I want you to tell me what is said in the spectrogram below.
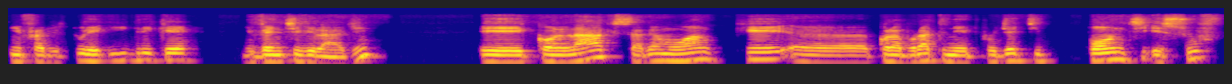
infrastrutture idriche in 20 villaggi. E con l'AX abbiamo anche eh, collaborato nei progetti Ponti e SUF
